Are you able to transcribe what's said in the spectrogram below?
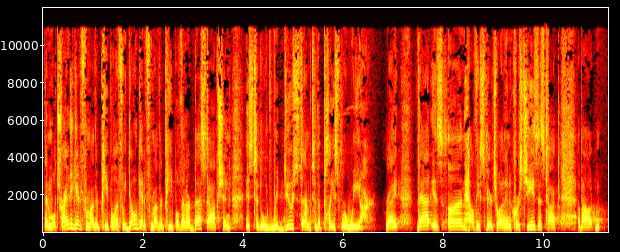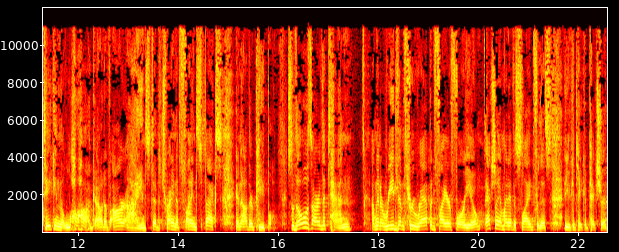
then we'll try to get it from other people. If we don't get it from other people, then our best option is to reduce them to the place where we are right? That is unhealthy spirituality. And of course, Jesus talked about taking the log out of our eye instead of trying to find specks in other people. So those are the 10. I'm going to read them through rapid fire for you. Actually, I might have a slide for this. You can take a picture.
